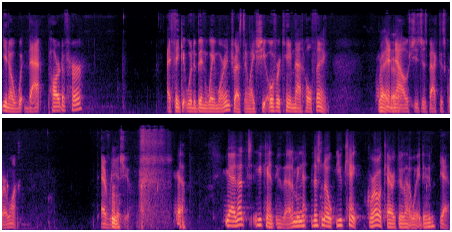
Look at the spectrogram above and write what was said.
you know, that part of her, I think it would have been way more interesting. Like she overcame that whole thing, Right. and right, now she's just back to square one. Every Hmm. issue. yeah, yeah, that's you can't do that. I mean, there's no you can't grow a character that way, dude. Yeah.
